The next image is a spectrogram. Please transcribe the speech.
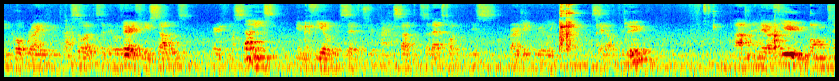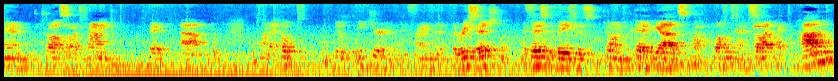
incorporated into the soil. So there were very few stubbles, very few studies in the field of surface reclaimed stubble. So that's what this project really set up to do. Um, and there are a few long-term trial sites running that um, kind of helped build the picture and, frame the, the, research. The first of these was John Kirkegaard's long-term site at Harden,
